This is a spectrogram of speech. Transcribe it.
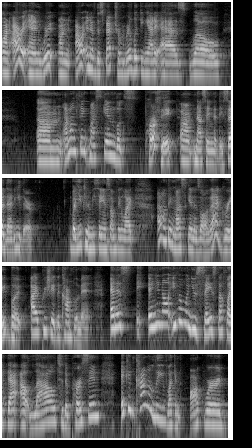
on our end, we're on our end of the spectrum, we're looking at it as well. Um, I don't think my skin looks perfect. Um, not saying that they said that either, but you can be saying something like, I don't think my skin is all that great, but I appreciate the compliment. And it's, and you know, even when you say stuff like that out loud to the person, it can kind of leave like an awkward,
